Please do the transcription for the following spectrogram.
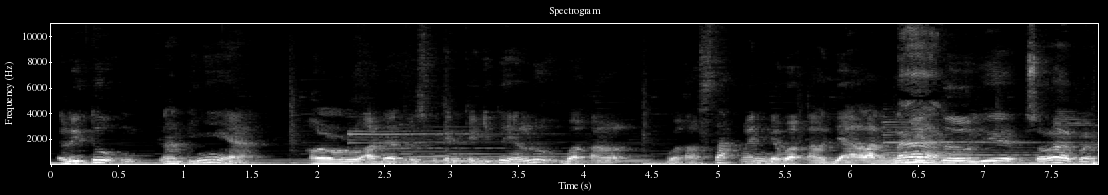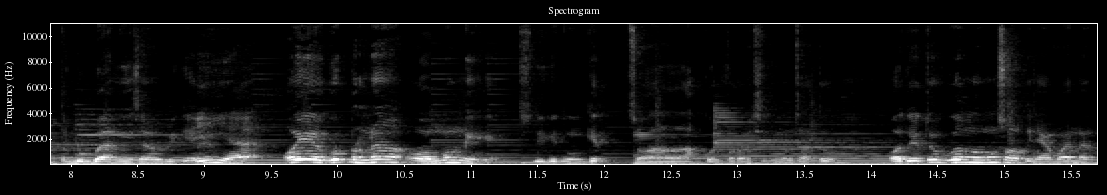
lu itu nantinya ya kalau lu ada terus pikiran kayak gitu ya lu bakal bakal stuck men. Nggak bakal jalan nah gitu. iya. Soalnya apa? Terbebani sama pikiran. Iya. Oh iya, gue pernah ngomong nih sedikit mungkin soal akun Forensik 61 Waktu itu gue ngomong soal kenyamanan.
